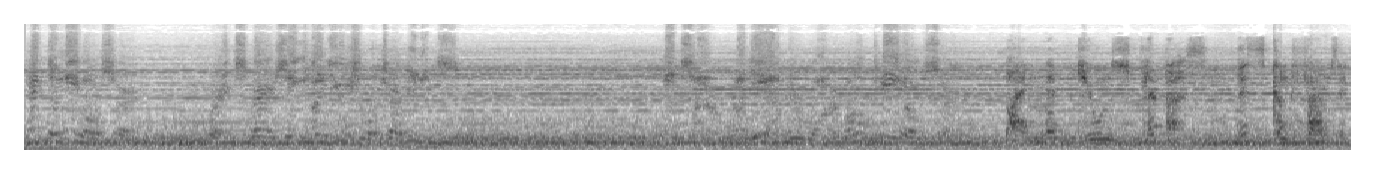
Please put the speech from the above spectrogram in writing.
Captain Nemo, sir. We're experiencing unusual turbulence. It's a ruddy underwater volcano, sir. By Neptune's flippers, this confirms it.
